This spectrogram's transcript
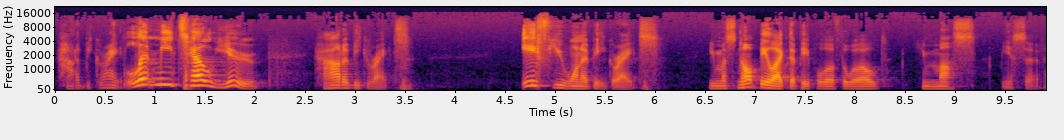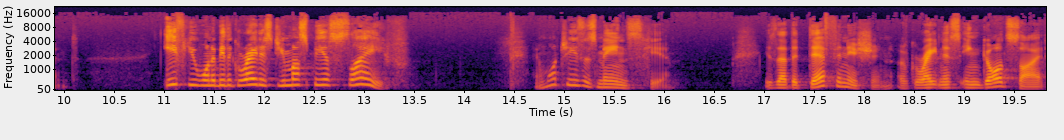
how to be great. Let me tell you how to be great. If you want to be great, you must not be like the people of the world, you must be a servant. If you want to be the greatest, you must be a slave. And what Jesus means here is that the definition of greatness in God's sight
